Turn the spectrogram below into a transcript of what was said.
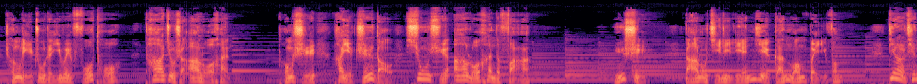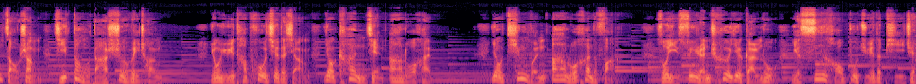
城里住着一位佛陀，他就是阿罗汉，同时他也指导修学阿罗汉的法。”于是，达路吉利连夜赶往北方。第二天早上即到达舍卫城。由于他迫切地想要看见阿罗汉，要听闻阿罗汉的法，所以虽然彻夜赶路，也丝毫不觉得疲倦。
